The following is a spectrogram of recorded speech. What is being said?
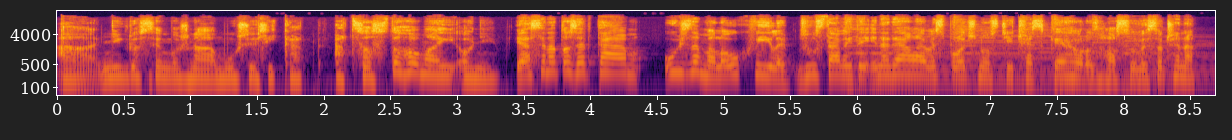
A nikdo si možná může říkat, a co z toho mají oni? Já se na to zeptám už za malou chvíli. Zůstávejte i nadále ve společnosti Českého rozhlasu Vysočena.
